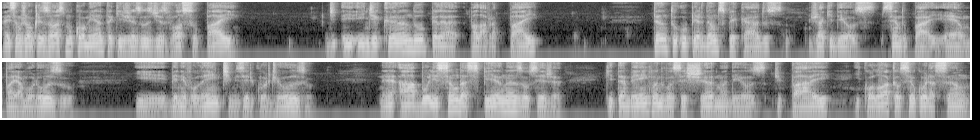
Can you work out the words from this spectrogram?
Aí São João Crisóstomo comenta que Jesus diz vosso Pai, indicando pela palavra Pai tanto o perdão dos pecados, já que Deus, sendo Pai, é um Pai amoroso e benevolente, misericordioso, né? a abolição das penas, ou seja, que também quando você chama Deus de Pai e coloca o seu coração,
